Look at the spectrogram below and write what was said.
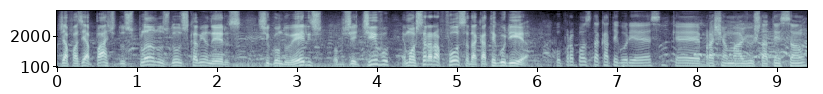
já fazia parte dos planos dos caminhoneiros. Segundo eles, o objetivo é mostrar a força da categoria. O propósito da categoria é essa, que é para chamar a justa atenção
